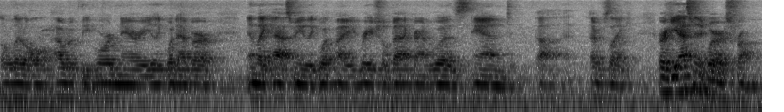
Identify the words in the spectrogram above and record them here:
a little out of the ordinary, like whatever, and like asked me like what my racial background was, and uh, I was like, or he asked me like where I was from,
